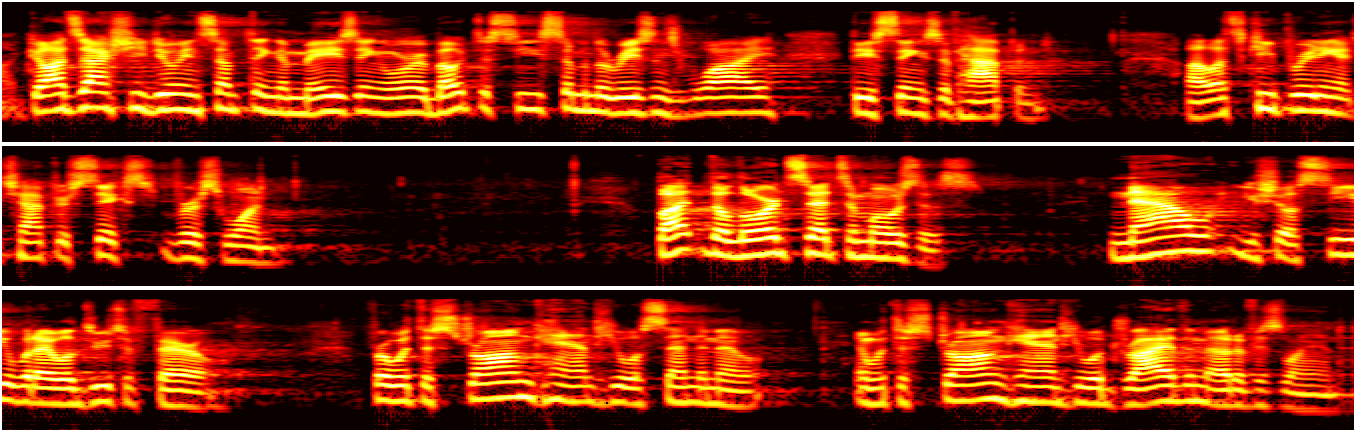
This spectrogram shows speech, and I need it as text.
Uh, God's actually doing something amazing, we're about to see some of the reasons why these things have happened. Uh, let's keep reading at chapter 6, verse 1. But the Lord said to Moses, Now you shall see what I will do to Pharaoh. For with a strong hand he will send them out, and with a strong hand he will drive them out of his land.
